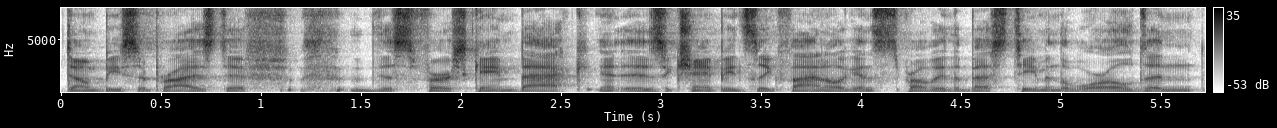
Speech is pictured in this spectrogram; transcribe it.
don't be surprised if this first game back is a Champions League final against probably the best team in the world, and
